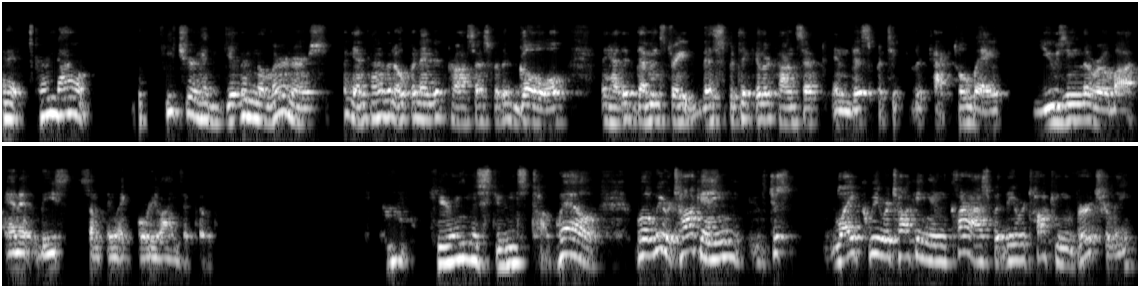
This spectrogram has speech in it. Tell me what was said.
And it turned out the teacher had given the learners, again, kind of an open ended process with a goal. They had to demonstrate this particular concept in this particular tactile way using the robot and at least something like 40 lines of code. Hearing the students talk, well, well, we were talking just like we were talking in class, but they were talking virtually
